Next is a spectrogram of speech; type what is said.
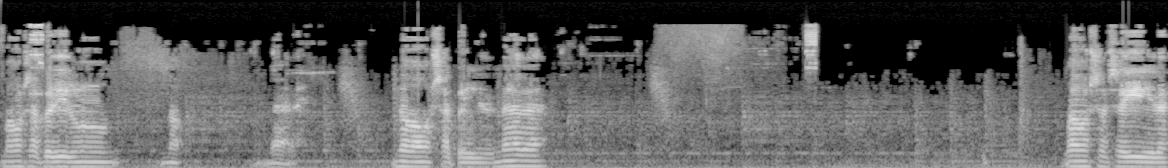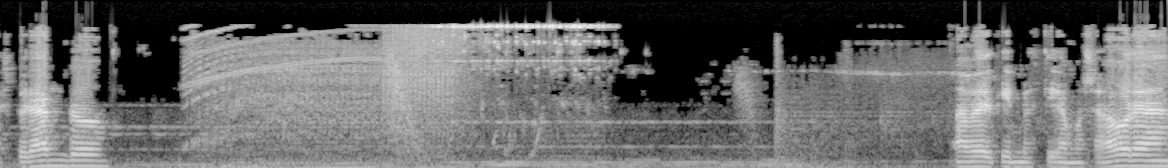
Vamos a pedir un... No, nada. No vamos a pedir nada. Vamos a seguir esperando. A ver qué investigamos ahora.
